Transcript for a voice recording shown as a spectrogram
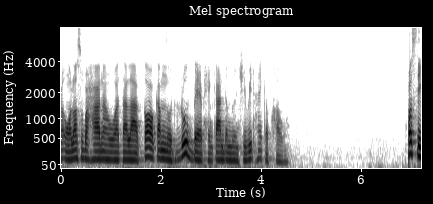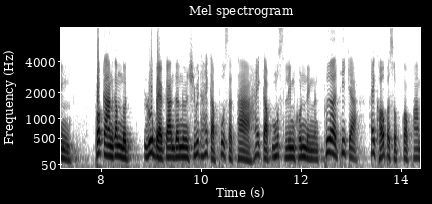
ระองค์ลอสุบฮานาหัวตาลาก็กำหนดรูปแบบแห่งการดำเนินชีวิตให้กับเขา เพราะสิ่งเพราะการกำหนดรูปแบบการดำเนินชีวิตให้กับผู้ศรัทธาให้กับมุสลิมคนหนึ่งนั้น เพื่อที่จะให้เขาประสบกับความ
